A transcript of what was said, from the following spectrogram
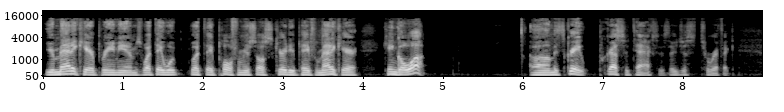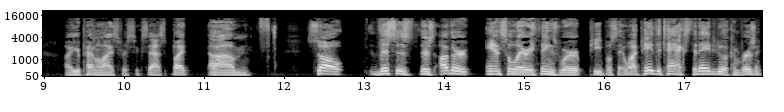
your Medicare premiums, what they what they pull from your Social Security to pay for Medicare can go up. Um, it's great. Progressive taxes, they're just terrific. Uh, you're penalized for success. But um, so this is, there's other ancillary things where people say, well, I paid the tax today to do a conversion.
